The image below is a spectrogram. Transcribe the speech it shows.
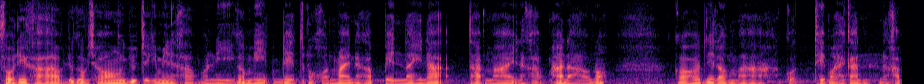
สวัสดีครับ อยู่กับช่องยูจิกิมินะครับ วันนี้ก็มีอัปเดตตัวละครใหม่นะครับ เป็นนาฮินะธาตุไม้นะครับ 5 ดาวเนาะ ก็เดี๋ยวเรามากดเทปไม้กันนะครับ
